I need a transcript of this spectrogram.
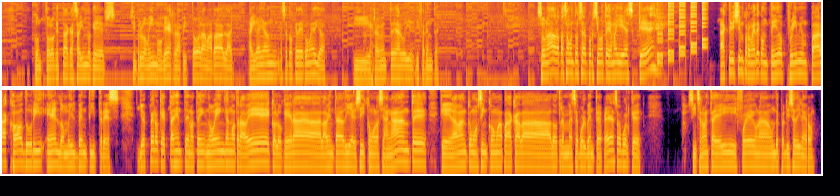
con todo lo que está acá saliendo que es siempre lo mismo, guerra, pistola, matar. Ahí le añaden ese toque de comedia y realmente es algo diferente. Sonado, ahora pasamos entonces al próximo tema y es que... Activision promete contenido premium para Call of Duty en el 2023. Yo espero que esta gente no, vengan otra vez con lo que era la venta de DLC como lo hacían antes, que daban como 5 mapas cada 2 o 3 meses por 20 pesos, porque sinceramente ahí fue un desperdicio de dinero.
